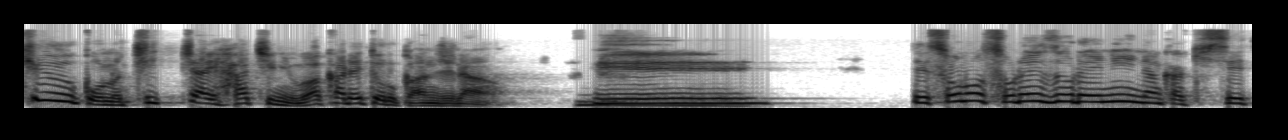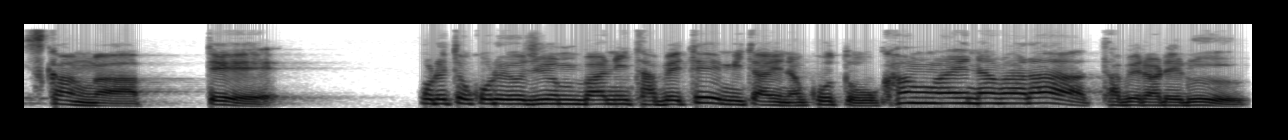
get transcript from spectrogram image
9個のちっちゃい鉢に分かれとる感じなん。へえ。で、そのそれぞれになんか季節感があって、これとこれを順番に食べてみたいなことを考えながら食べられる、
